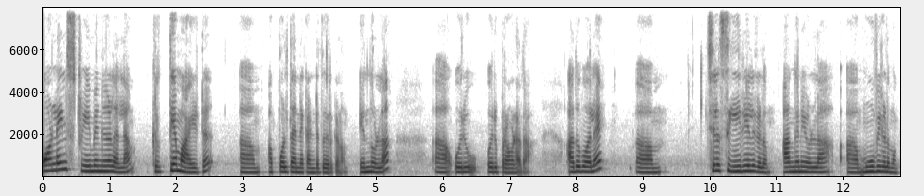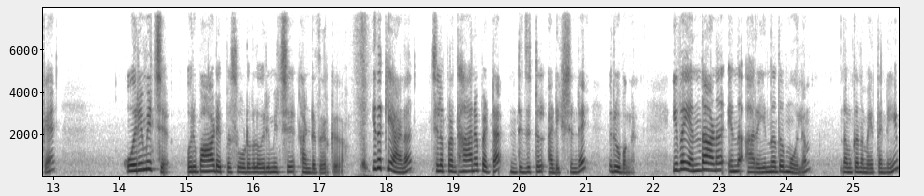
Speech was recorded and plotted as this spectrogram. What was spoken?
ഓൺലൈൻ സ്ട്രീമിങ്ങുകളെല്ലാം കൃത്യമായിട്ട് അപ്പോൾ തന്നെ കണ്ടു തീർക്കണം എന്നുള്ള ഒരു ഒരു പ്രവണത. അതുപോലെ ചില സീരിയലുകളും അങ്ങനെയുള്ള മൂവികളുമൊക്കെ ഒരുമിച്ച് ഒരുപാട് എപ്പിസോഡുകൾ ഒരുമിച്ച് കണ്ടു തീർക്കുക. ഇതൊക്കെയാണ് ചില പ്രധാനപ്പെട്ട ഡിജിറ്റൽ അഡിക്ഷന്റെ രൂപങ്ങൾ. ഇവ എന്താണ് എന്ന് അറിയുന്നത് മൂലം നമുക്ക് നമ്മെ തന്നെയും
